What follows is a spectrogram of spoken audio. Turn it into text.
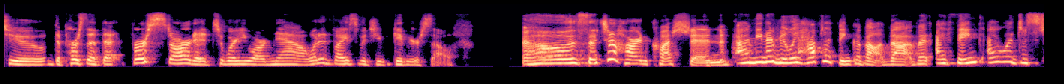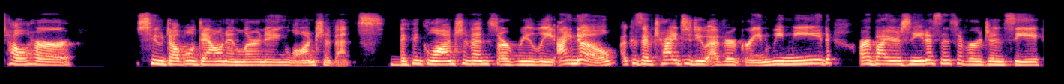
to the person that, that first started to where you are now, what advice would you give yourself? Oh, such a hard question. I mean, I really have to think about that, but I think I would just tell her to double down in learning launch events. I think launch events are really, I know because I've tried to do evergreen. We need our buyers need a sense of urgency.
